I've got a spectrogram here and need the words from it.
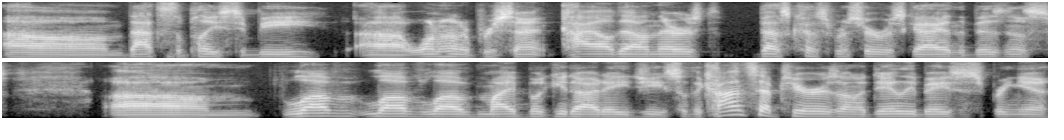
um, that's the place to be. Uh, 100%. Kyle down there is the best customer service guy in the business. Um, love, love, love mybookie.ag. So the concept here is on a daily basis, bring you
